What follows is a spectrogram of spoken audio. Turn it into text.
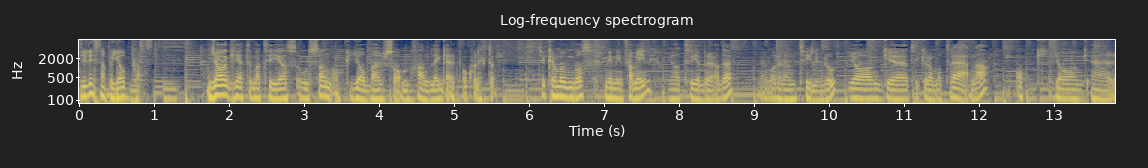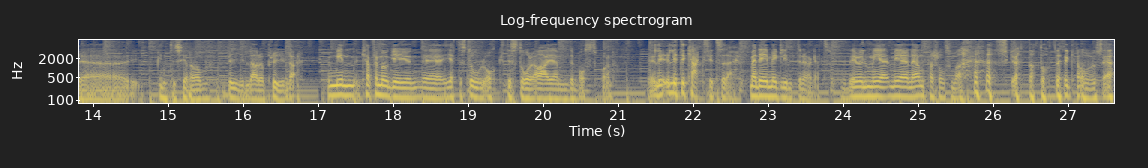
Du lyssnar på Jobcast. Jag heter Mattias Olsson och jobbar som handläggare på Collectum. Tycker om att umgås med min familj. Jag har tre bröder, eh, varav en tvillingbror. Jag eh, tycker om att träna och jag är eh, intresserad av bilar och prylar. Min kaffemugg är ju eh, jättestor och det står I am the boss på den. Lite kaxigt sådär, men det är med glimten i ögat. Det är väl mer, mer än en person som har skrattat åt det kan man väl säga.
